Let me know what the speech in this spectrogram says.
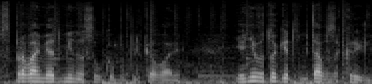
с правами админа ссылку публиковали. И они в итоге этот метап закрыли,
